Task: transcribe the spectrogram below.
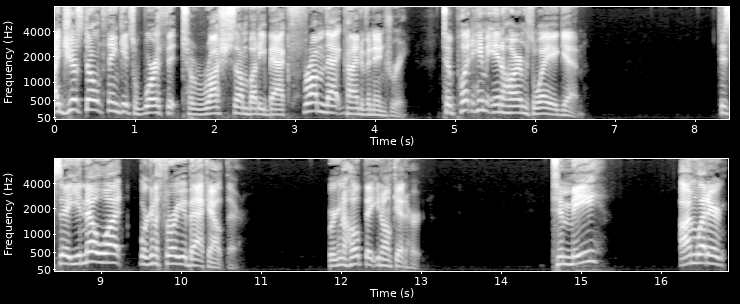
I just don't think it's worth it to rush somebody back from that kind of an injury, to put him in harm's way again. To say, you know what? We're going to throw you back out there. We're going to hope that you don't get hurt. To me, I'm letting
